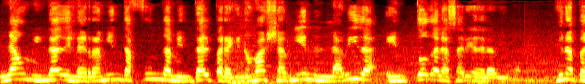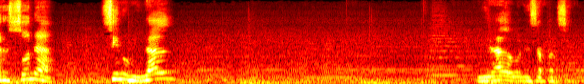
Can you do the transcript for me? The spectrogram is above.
La humildad es la herramienta fundamental para que nos vaya bien en la vida, en todas las áreas de la vida. Y una persona sin humildad, cuidado con esa persona.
